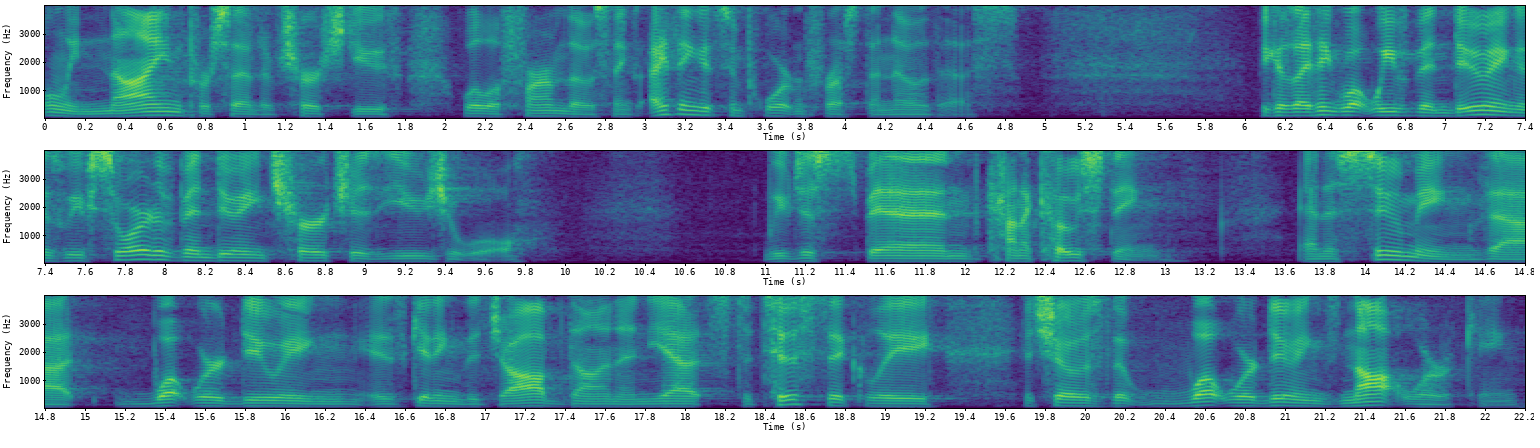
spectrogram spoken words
Only 9% of church youth will affirm those things. I think it's important for us to know this. Because I think what we've been doing is we've sort of been doing church as usual. We've just been kind of coasting and assuming that what we're doing is getting the job done, and yet statistically, it shows that what we're doing is not working.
